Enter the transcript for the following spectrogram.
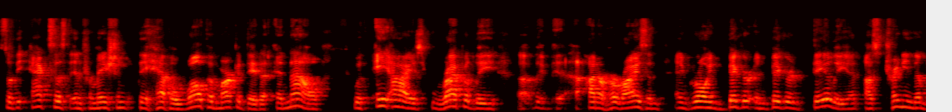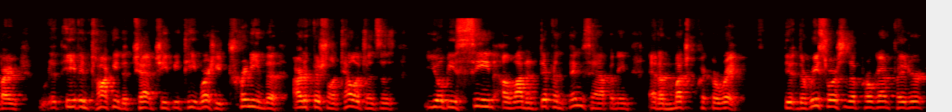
So the access to information, they have a wealth of market data. And now with AIs rapidly uh, on our horizon and growing bigger and bigger daily, and us training them by even talking to Chat GPT, we're actually training the artificial intelligences. You'll be seeing a lot of different things happening at a much quicker rate the, the resources of program trader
